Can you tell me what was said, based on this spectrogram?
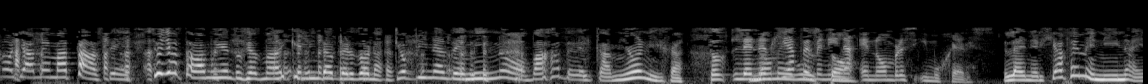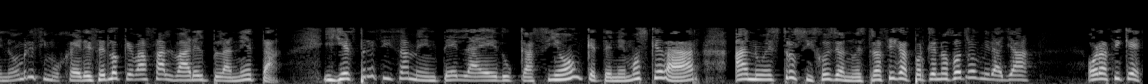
No, ya me mataste. Yo ya estaba muy entusiasmada. Ay, qué linda persona. ¿Qué opinas de mí? No, bájate del camión, hija. Entonces, la energía femenina en hombres y mujeres. La energía femenina en hombres y mujeres es lo que va a salvar el planeta. Y es precisamente la educación que tenemos que dar a nuestros hijos y a nuestras hijas. Porque nosotros, mira, ya. Ahora sí que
